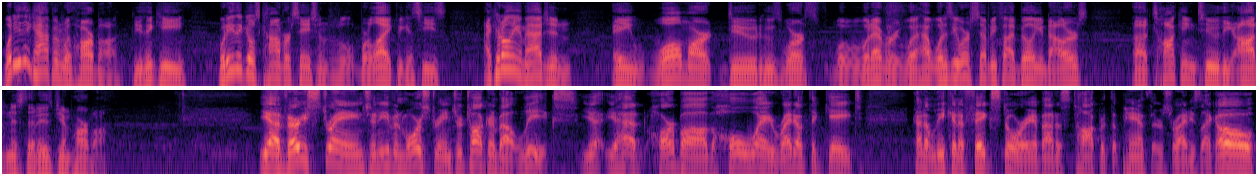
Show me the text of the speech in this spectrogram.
what do you think happened with Harbaugh? Do you think he? What do you think those conversations were like? Because he's. I can only imagine a Walmart dude who's worth whatever. What, how, what is he worth? Seventy five billion dollars. Uh, talking to the oddness that is Jim Harbaugh. Yeah, very strange, and even more strange. You're talking about leaks. You, you had Harbaugh the whole way, right out the gate, kind of leaking a fake story about his talk with the Panthers. Right? He's like, "Oh,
